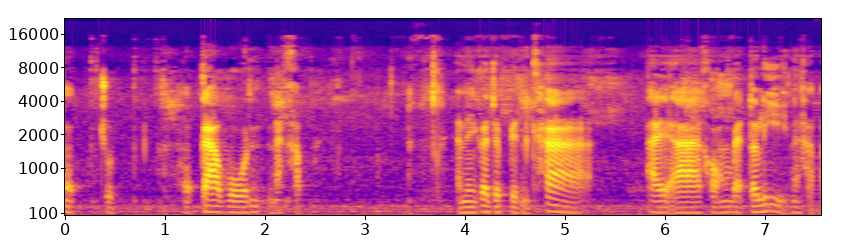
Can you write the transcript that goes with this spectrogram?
26.69 โวลต์นะครับ อันนี้ก็จะเป็นค่า IR ของแบตเตอรี่นะครับ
